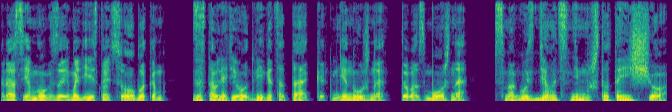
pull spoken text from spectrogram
Раз я мог взаимодействовать с облаком, заставлять его двигаться так, как мне нужно, то, возможно, смогу сделать с ним что-то еще,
